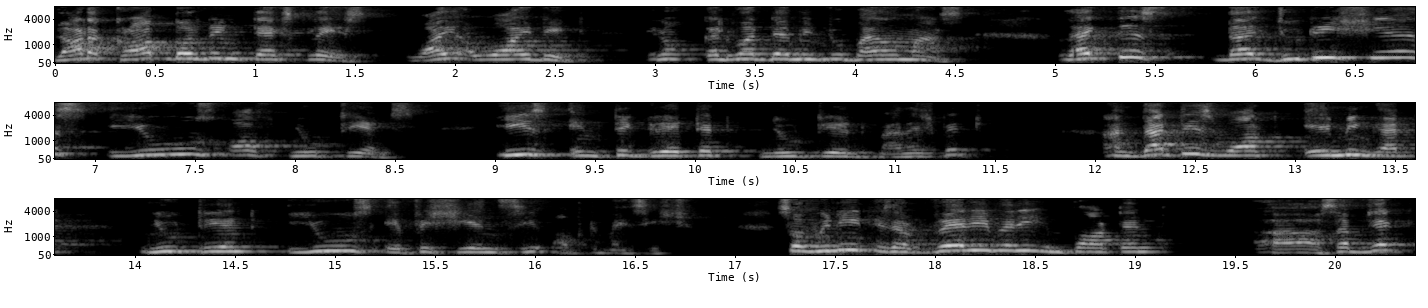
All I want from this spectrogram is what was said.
Lot of crop burning takes place. Why avoid it? You know, convert them into biomass. Like this, the judicious use of nutrients is integrated nutrient management. And that is what aiming at nutrient use efficiency optimization. So we need is a very, very important uh, subject.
